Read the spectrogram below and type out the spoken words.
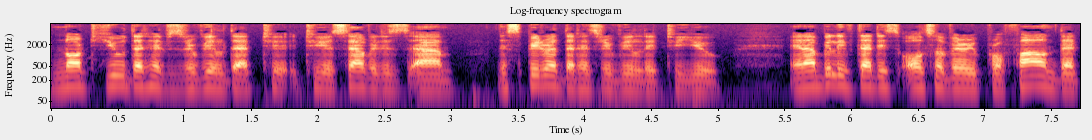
not you that has revealed that to, to yourself, it is um, the Spirit that has revealed it to you. And I believe that is also very profound that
